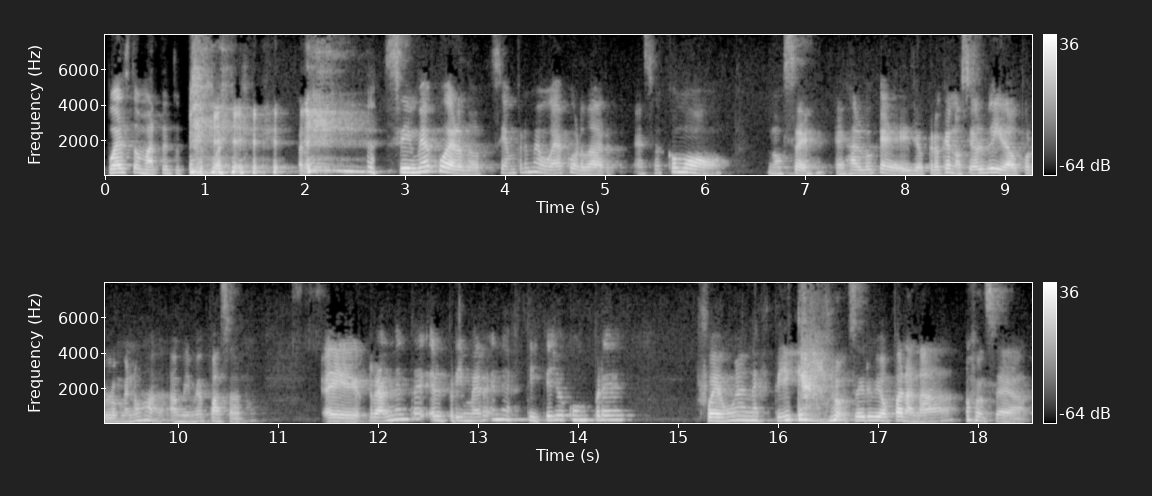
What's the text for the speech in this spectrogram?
Puedes tomarte tu tiempo. sí, me acuerdo. Siempre me voy a acordar. Eso es como, no sé, es algo que yo creo que no se olvida, o por lo menos a, mí me pasa, ¿no? Eh, realmente el primer NFT que yo compré fue un NFT que no sirvió para nada. O sea,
